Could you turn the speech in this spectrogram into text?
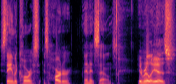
Staying the course is harder than it sounds. It really is.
